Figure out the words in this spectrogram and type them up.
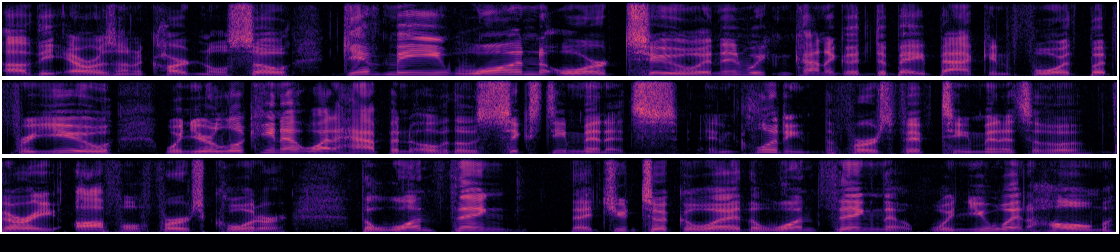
of the Arizona Cardinals. So give me one or two, and then we can kind of go debate back and forth. But for you, when you're looking at what happened over those 60 minutes, including the first 15 minutes of a very awful first quarter, the one thing that you took away, the one thing that when you went home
